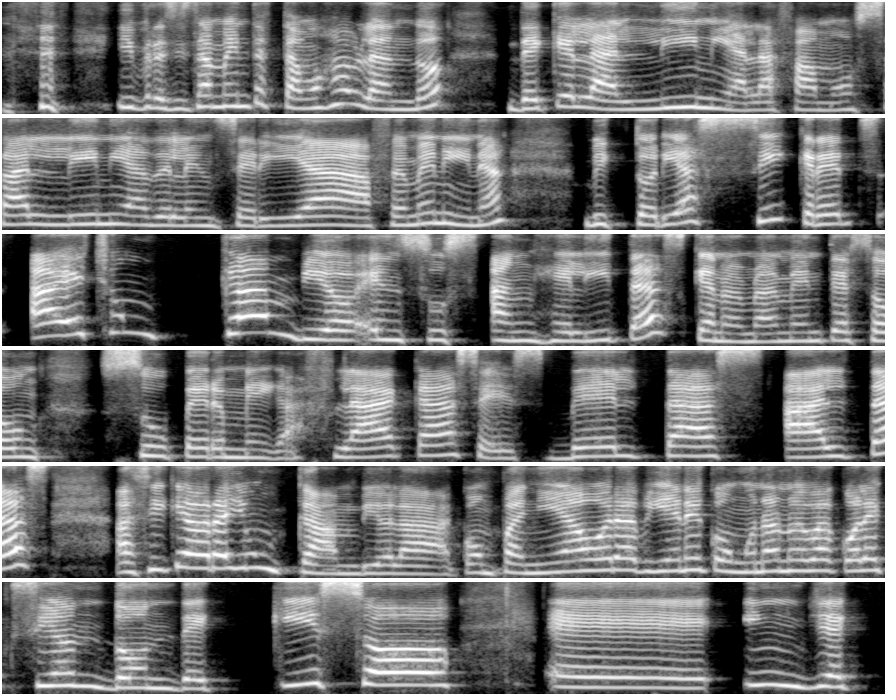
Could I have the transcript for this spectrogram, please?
Y precisamente estamos hablando de que la línea, la famosa línea de lencería femenina, Victoria's Secrets, ha hecho un cambio en sus angelitas, que normalmente son súper mega flacas, esbeltas, altas. Así que ahora hay un cambio. La compañía ahora viene con una nueva colección donde quiso eh, inyectar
